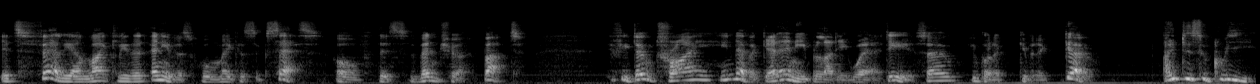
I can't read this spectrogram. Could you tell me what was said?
It's fairly unlikely that any of us will make a success of this venture, but if you don't try, you never get any bloody where, do you? So you've got to give it a go. I disagree.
